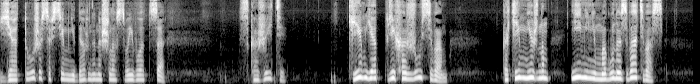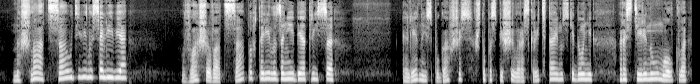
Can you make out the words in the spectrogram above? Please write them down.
Я тоже совсем недавно нашла своего отца. Скажите, кем я прихожусь вам? Каким нежным именем могу назвать вас? Нашла отца, удивилась Оливия. Вашего отца, повторила за ней Беатриса. Елена, испугавшись, что поспешила раскрыть тайну Скидони, растерянно умолкла —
